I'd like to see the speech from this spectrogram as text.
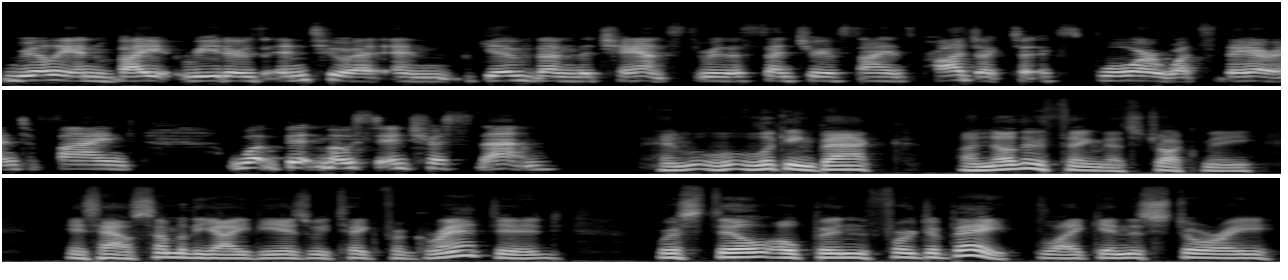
really invite readers into it and give them the chance through the century of science project to explore what's there and to find what bit most interests them. And looking back another thing that struck me is how some of the ideas we take for granted were still open for debate, like in the story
